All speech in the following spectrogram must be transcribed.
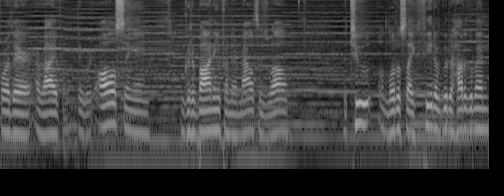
for their arrival. They were all singing Gurbani from their mouths as well. The two lotus-like feet of Guru Hargobind,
